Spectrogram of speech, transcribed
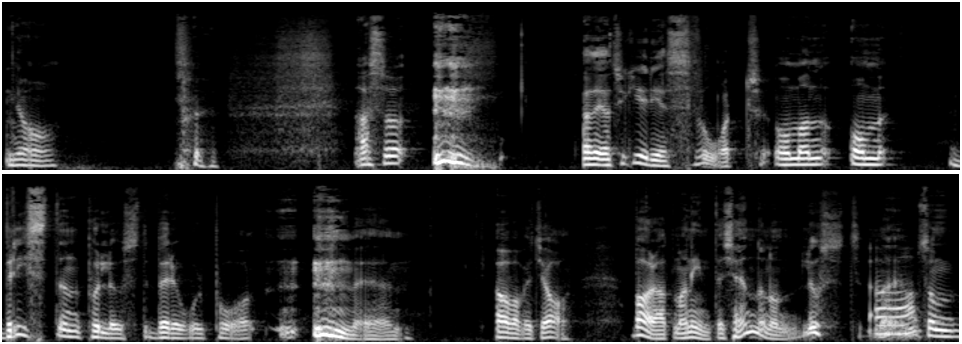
Ja. alltså, alltså, jag tycker ju det är svårt. Om, man, om bristen på lust beror på, eh, ja vad vet jag, bara att man inte känner någon lust. Ja. Som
